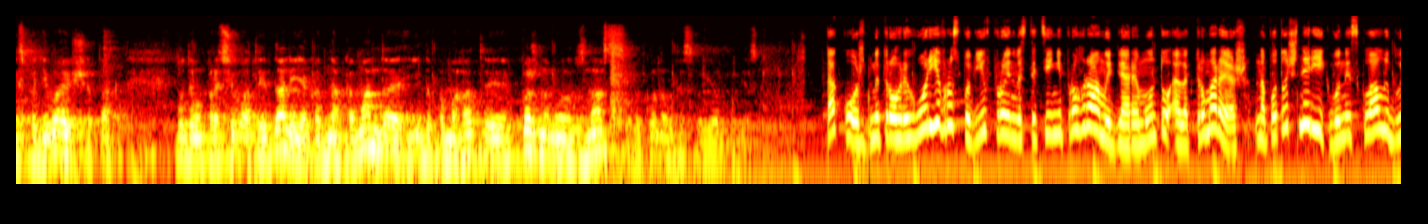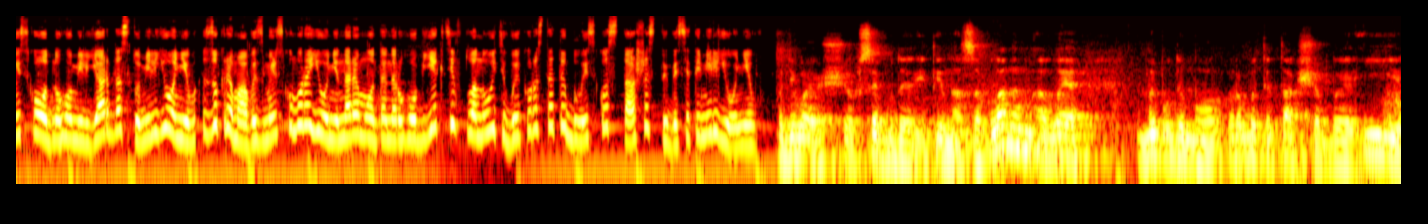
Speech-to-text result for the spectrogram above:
і сподіваюся, що так будемо працювати і далі як одна команда і допомагати кожному з нас виконувати свої обов'язки. Також Дмитро Григор'єв розповів про інвестиційні програми для ремонту електромереж. На поточний рік вони склали близько 1 мільярда 100 мільйонів. Зокрема, в Ізмельському районі на ремонт енергооб'єктів планують використати близько 160 мільйонів. Сподіваюся, що все буде йти в нас за планом, але Ми будемо робити так, щоб і е,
